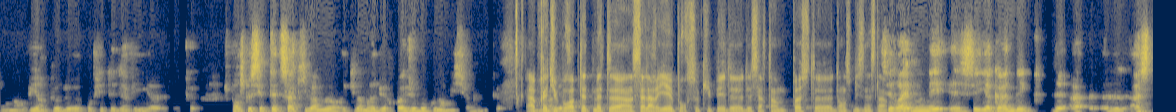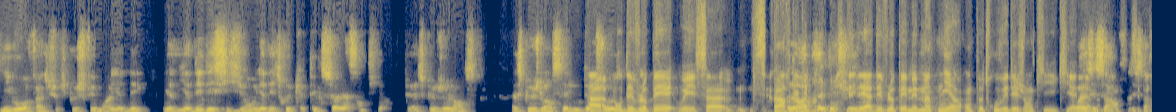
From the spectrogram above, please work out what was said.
on a envie un peu de profiter de la vie. je pense que c'est peut-être ça qui va me, qui va me réduire, quoi, que j'ai beaucoup d'ambition. Après, tu pourras peut-être mettre un salarié pour s'occuper de, de, certains postes dans ce business-là. C'est vrai, mais il y a quand même des, à, à, ce niveau, enfin sur ce que je fais moi, il y a des il y, a, des décisions, il y a des trucs que tu es le seul à sentir. Est-ce que je lance est-ce que je lance telle ou telle ah, chose? Pour développer, oui, ça, c'est rare Alors que après, pour à développer. Mais maintenir, on peut trouver des gens qui, qui aident. Ouais, c'est ça. ça.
